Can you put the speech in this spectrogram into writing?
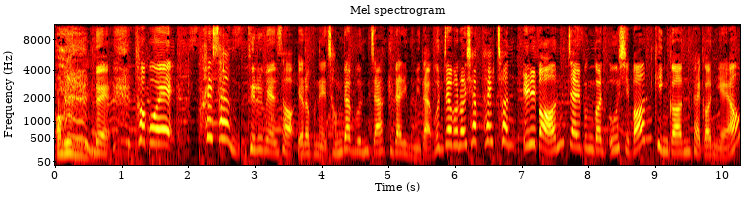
어흥. 네, 터보의 회상 들으면서 여러분의 정답 문자 기다립니다. 문자 번호 샵 8001번, 짧은 건 50원, 긴 건 100원이에요.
